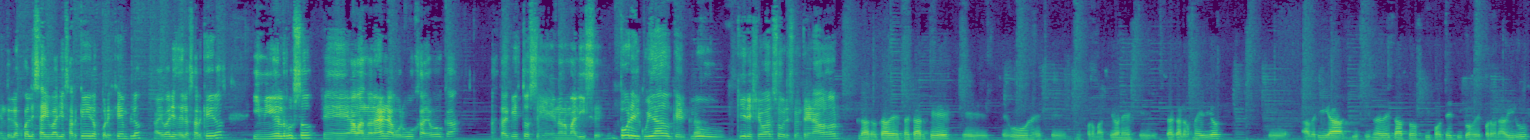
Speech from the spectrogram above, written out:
entre los cuales hay varios arqueros, por ejemplo, hay varios de los arqueros, y Miguel Russo eh, abandonará la burbuja de Boca hasta que esto se normalice, por el cuidado que el club quiere llevar sobre su entrenador. Claro, cabe destacar que eh, según este, informaciones que sacan los medios, eh, habría 19 casos hipotéticos de coronavirus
